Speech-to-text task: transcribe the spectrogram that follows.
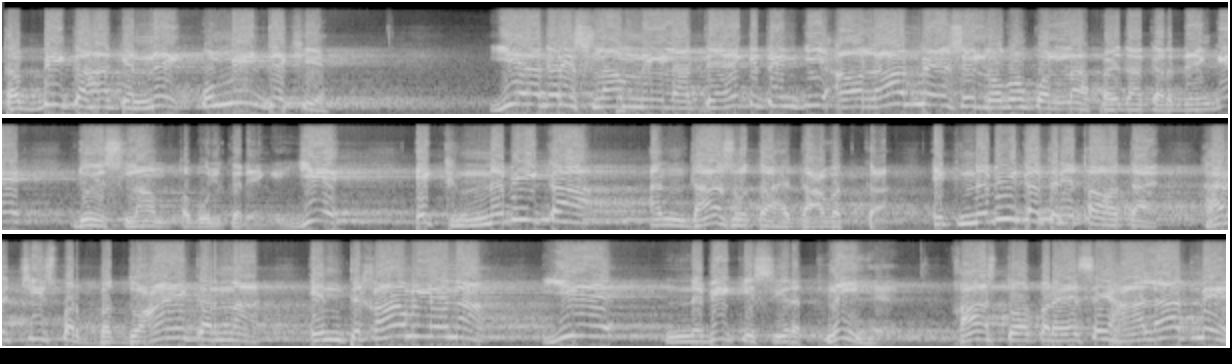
تب بھی کہا کہ نہیں، امید دیکھیے۔ یہ اگر اسلام نہیں لاتے ہیں کہ تو ان کی اولاد میں ایسے لوگوں کو اللہ پیدا کر دیں گے جو اسلام قبول کریں گے۔ یہ ایک نبی کا انداز ہوتا ہے، دعوت کا۔ ایک نبی کا طریقہ ہوتا ہے، ہر چیز پر بدعائیں کرنا، انتقام لینا، یہ نبی کی سیرت نہیں ہے۔ خاص طور پر ایسے حالات میں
